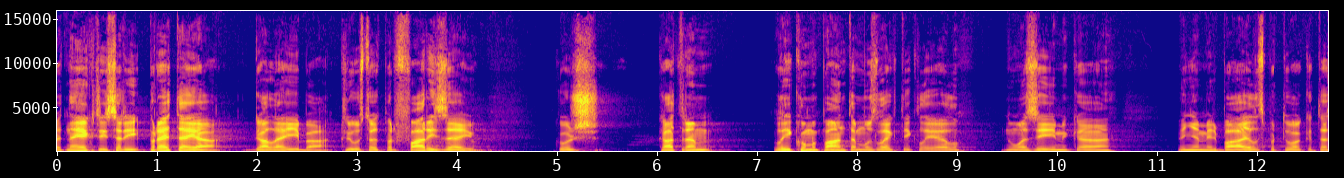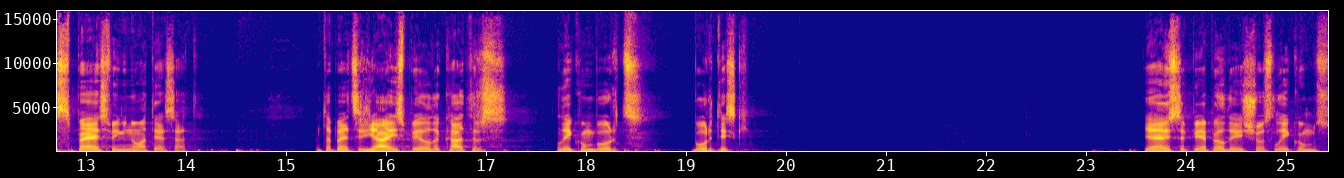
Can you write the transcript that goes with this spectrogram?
Bet neiekritīs arī pretējā galējībā, kļūstot par farizēju, kurš katram likuma pantam uzliek tik lielu nozīmi, ka viņam ir bailes par to, ka tas spēs viņu notiesāt. Un tāpēc ir jāizpilda katrs likuma burts burtiski. Jēzus ir piepildījis šos likumus,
